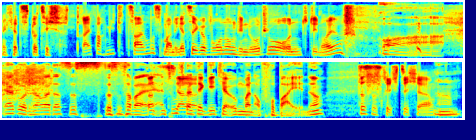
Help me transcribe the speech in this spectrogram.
ich jetzt plötzlich dreifach Miete zahlen muss. Meine jetzige Wohnung, den Dojo und die neue. Boah, ja gut, aber das ist, das ist aber das ein Zustand, ja, der geht ja irgendwann auch vorbei, ne? Das ist richtig, ja. Ähm,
